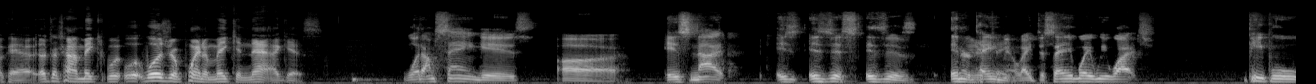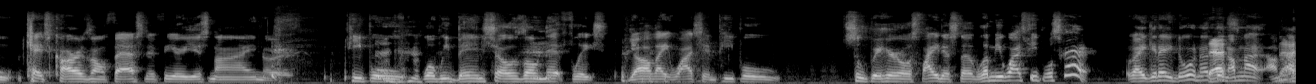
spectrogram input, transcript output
Okay, I, I'm just trying to make. What, what was your point of making that? I guess. What I'm saying is, uh, it's not. It's it's just it's just entertainment. Entertainment. Like the same way we watch people catch cars on Fast and Furious Nine, or people what we binge shows on Netflix. Y'all like watching people superheroes fight and stuff. Let me watch people scrap. Like it ain't doing nothing. That's- I'm not. I'm not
